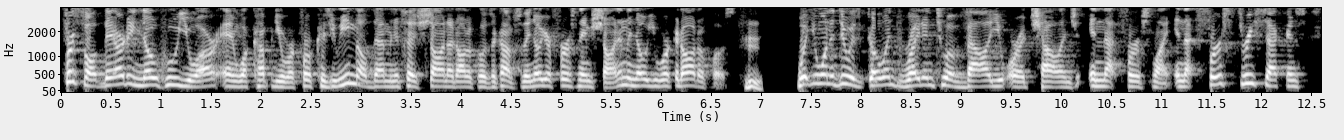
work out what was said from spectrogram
first of all, they already know who you are and what company you work for because you emailed them and it says Shawn at Autoklose.com. So they know your first name, Shawn, and they know you work at Autoklose. Hmm. What you want to do is go in right into a value or a challenge in that first line. In that first three seconds,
